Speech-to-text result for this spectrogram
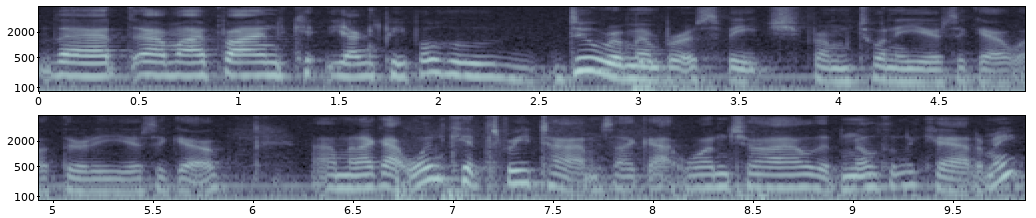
that um, I find young people who do remember a speech from 20 years ago or 30 years ago. Um, and I got one kid three times. I got one child at Milton Academy,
